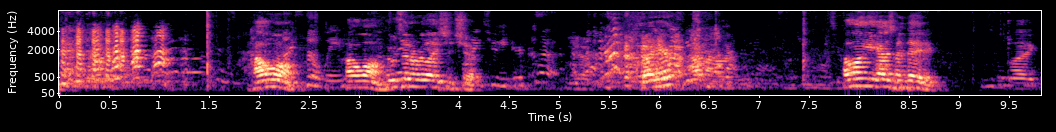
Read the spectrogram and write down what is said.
How long? How long? Who's in a relationship? Right here? How long you guys been dating? Like,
